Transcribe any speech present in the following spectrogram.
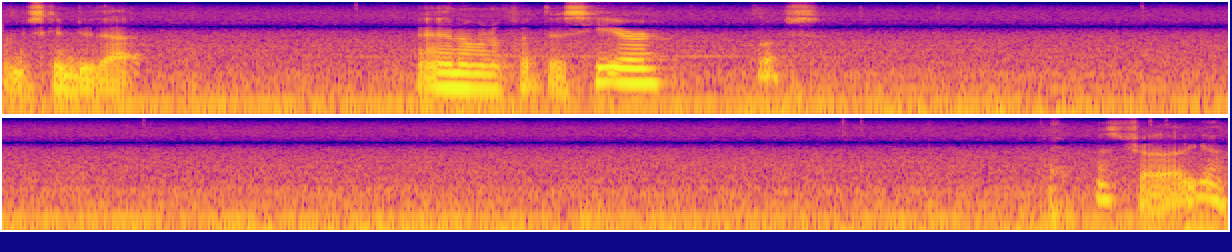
I'm just going to do that. And I'm going to put this here. Whoops. Let's try that again.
